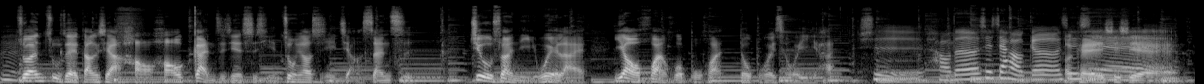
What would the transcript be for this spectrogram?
嗯。专注在当下，好好干这件事情。重要事情讲三次，就算你未来。要换或不换都不会成为遗憾。是好的，谢谢好哥，谢谢谢谢。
